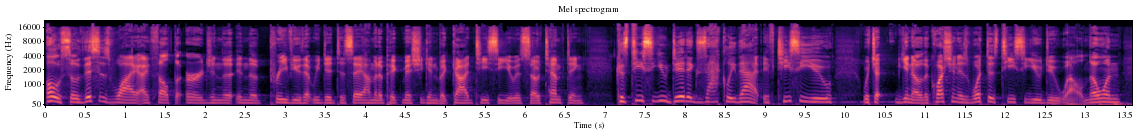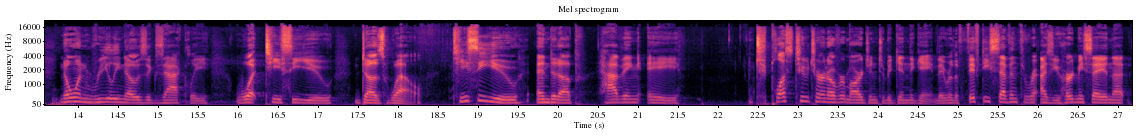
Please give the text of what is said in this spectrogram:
"Oh, so this is why I felt the urge in the in the preview that we did to say I'm going to pick Michigan, but god TCU is so tempting." Cuz TCU did exactly that. If TCU, which you know, the question is what does TCU do well? No one no one really knows exactly what TCU does well. TCU ended up having a t- plus two turnover margin to begin the game. They were the 57th, as you heard me say in that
